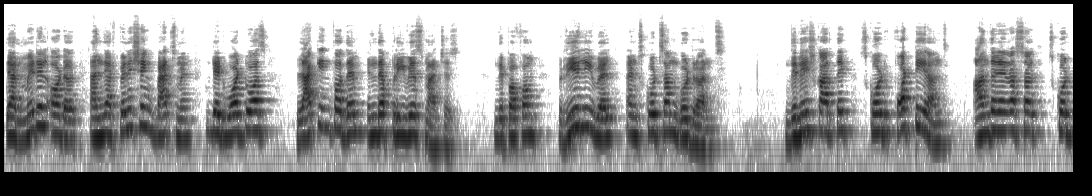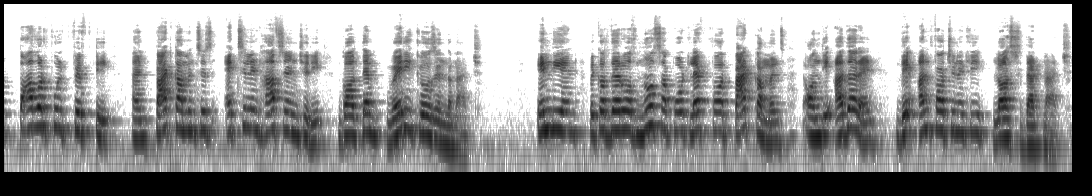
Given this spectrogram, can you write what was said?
their middle order and their finishing batsmen did what was lacking for them in their previous matches. They performed really well and scored some good runs. Dinesh Karthik scored 40 runs, Andre Russell scored powerful 50 and Pat Cummins' excellent half century got them very close in the match. In the end, because there was no support left for Pat Cummins on the other end, they unfortunately lost that match.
